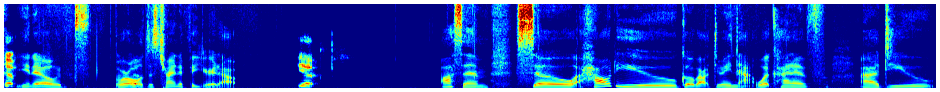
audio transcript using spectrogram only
Yep. you know, it's we're all just trying to figure it out. Yep. Awesome. So, how do you go about doing that? What kind of uh, do you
